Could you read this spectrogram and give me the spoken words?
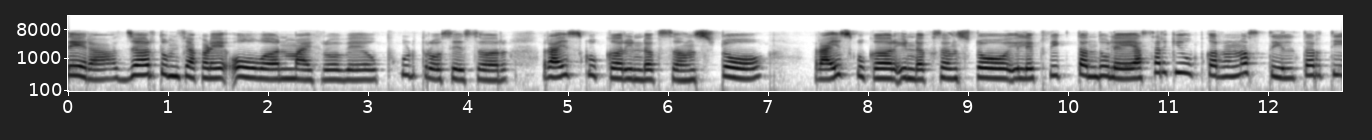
तेरा. जर तुमच्याकडे oven microwave food processor rice cooker induction stove rice cooker induction stove electric तंदुले यासारखी उपकरणं नसतील तर ती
